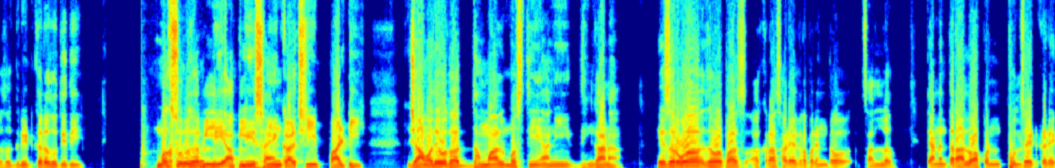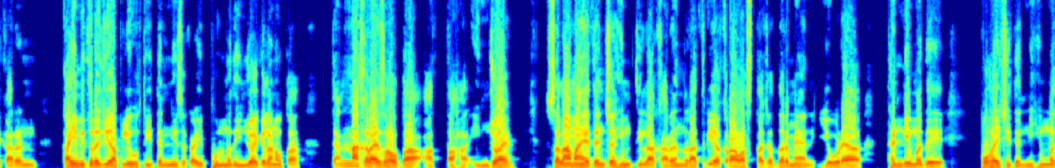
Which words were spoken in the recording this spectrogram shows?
कसं ग्रीट करत होती ती. मग सुरू झाली आपली सायंकाळची पार्टी. ज्यामध्ये होता धमाल मस्ती आणि धिंगाणा. हे सर्व जवळपास अकरा साडे अकरा पर्यंत चाललं. त्यानंतर आलो आपण पूल साईडकडे कारण काही मित्र जी आपली होती त्यांनी सकाळी पूलमध्ये एन्जॉय केला नव्हता. त्यांना करायचा होता आत्ता हा एन्जॉय सलाम आहे त्यांच्या हिमतीला कारण रात्री अकरा वाजताच्या दरम्यान एवढ्या थंडीमध्ये पोहायची त्यांनी हिंमत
